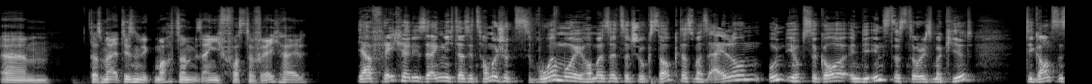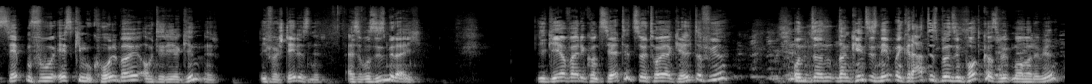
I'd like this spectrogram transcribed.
ähm, dass wir das noch nicht gemacht haben, ist eigentlich fast eine Frechheit. Ja, Frechheit ist eigentlich, dass jetzt haben wir schon zweimal, haben wir es jetzt schon gesagt, dass wir es einladen und ich habe sogar in die Insta-Stories markiert, die ganzen Seppen von Eskimo Callboy, aber die reagieren nicht. Ich verstehe das nicht. Also was ist mit euch? Ich gehe auf eure Konzerte, zahle teuer Geld dafür und dann, dann könnt ihr es nicht mehr gratis bei uns im Podcast mitmachen, oder wie? Ich würde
